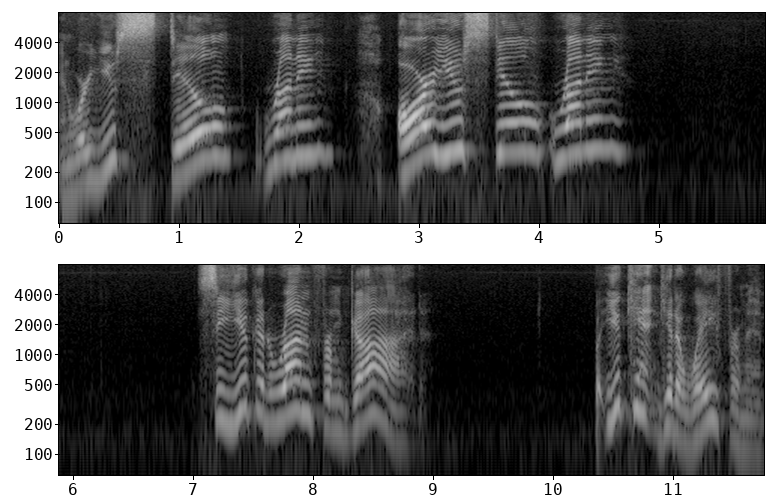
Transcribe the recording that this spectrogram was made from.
And were you still running? Are you still running? See, you could run from God, but you can't get away from Him.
